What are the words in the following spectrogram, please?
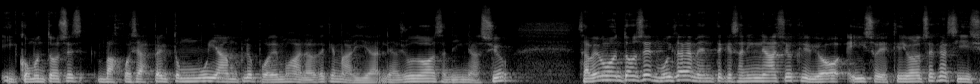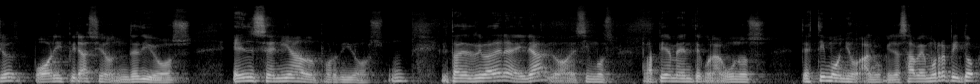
Y cómo entonces, bajo ese aspecto muy amplio, podemos hablar de que María le ayudó a San Ignacio Sabemos entonces muy claramente que San Ignacio escribió, hizo y escribió los ejercicios por inspiración de Dios enseñado por Dios. El padre Rivadeneira, lo decimos rápidamente con algunos testimonios, algo que ya sabemos, repito,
